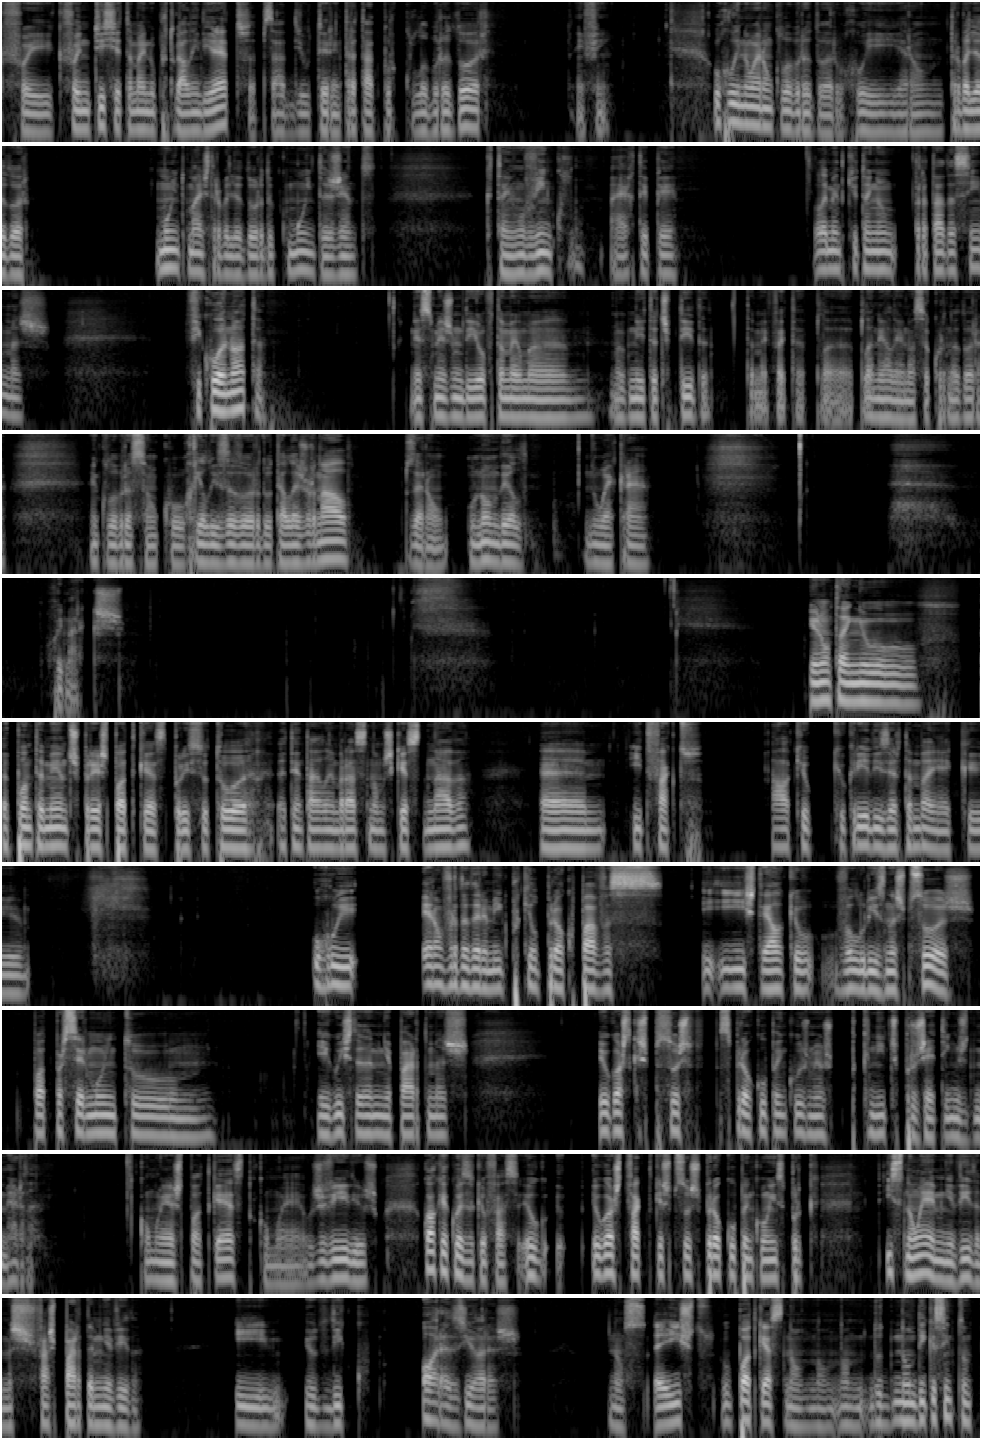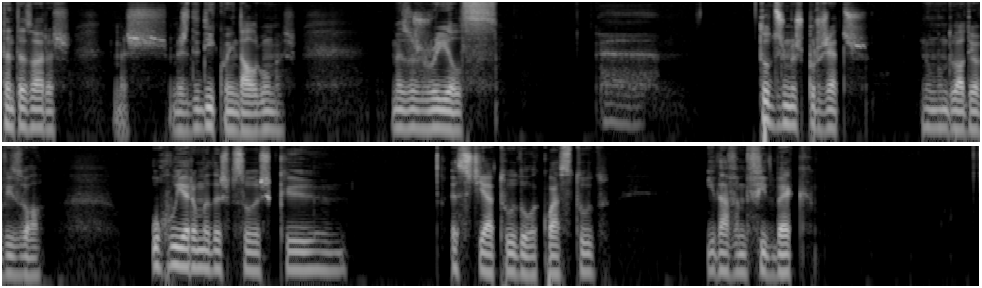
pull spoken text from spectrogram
que foi que foi notícia também no Portugal em direto, apesar de o terem tratado por colaborador, enfim. O Rui não era um colaborador, o Rui era um trabalhador. Muito mais trabalhador do que muita gente que tem um vínculo à RTP. Lamento que o tenham tratado assim, mas ficou a nota. Nesse mesmo dia houve também uma, uma bonita despedida, também feita pela, Nélia, a nossa coordenadora, em colaboração com o realizador do telejornal. Puseram o nome dele no ecrã Rui Marques. Eu não tenho apontamentos para este podcast, por isso estou a, tentar lembrar se não me esqueço de nada. Um, e de facto, algo que eu, que eu queria dizer também é que o Rui era um verdadeiro amigo porque ele preocupava-se, e, e isto é algo que eu valorizo nas pessoas pode parecer muito hum, egoísta da minha parte, mas eu gosto que as pessoas se preocupem com os meus pequenitos projetinhos de merda. Como é este podcast, como é os vídeos, qualquer coisa que eu faça. Eu, eu gosto de facto que as pessoas se preocupem com isso porque isso não é a minha vida, mas faz parte da minha vida. E eu dedico horas e horas não é isto. O podcast não, não, não, não dedica assim tantas horas, mas, mas dedico ainda algumas. Mas os Reels, uh, todos os meus projetos no mundo audiovisual, o Rui era uma das pessoas que assistia a tudo ou a quase tudo e dava-me feedback.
